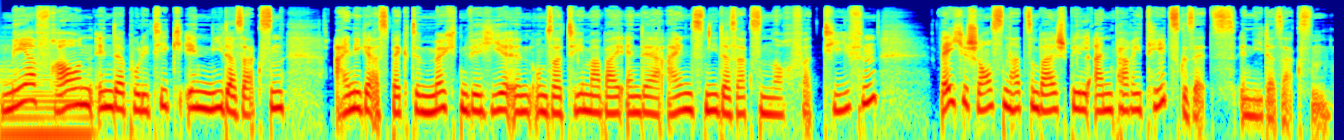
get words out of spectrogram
Mehr Frauen in der Politik in Niedersachsen. Einige Aspekte möchten wir hier in unser Thema bei NDR1 Niedersachsen noch vertiefen. Welche Chancen hat zum Beispiel ein Paritätsgesetz in Niedersachsen?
